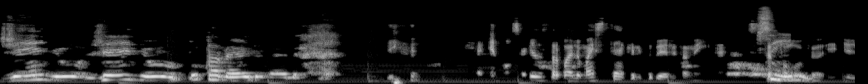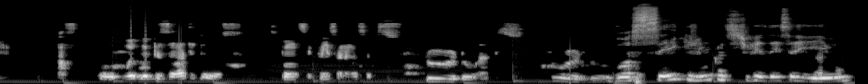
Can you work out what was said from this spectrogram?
Gênio, gênio, puta merda, velho. É com certeza o trabalho mais técnico dele também, né? Sim. nossa, o, o, episódio dos planos sequência é um negócio absurdo, absurdo. Você que nunca assistiu Residência Rio,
